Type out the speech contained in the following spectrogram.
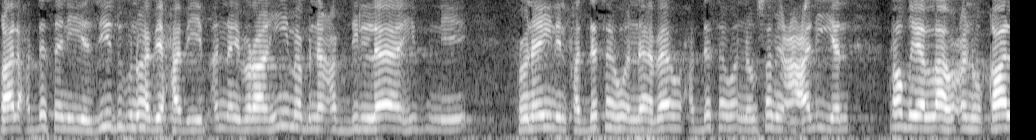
qala xadaثanii yaziid bnu abi xabiib ana ibrahima bna cabdillahi bni xunayni xadaثahu ana abahu xadaثahu anahu samca caliya radia allahu canhu qaal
